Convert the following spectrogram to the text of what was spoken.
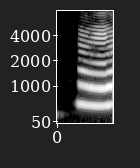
Oh.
